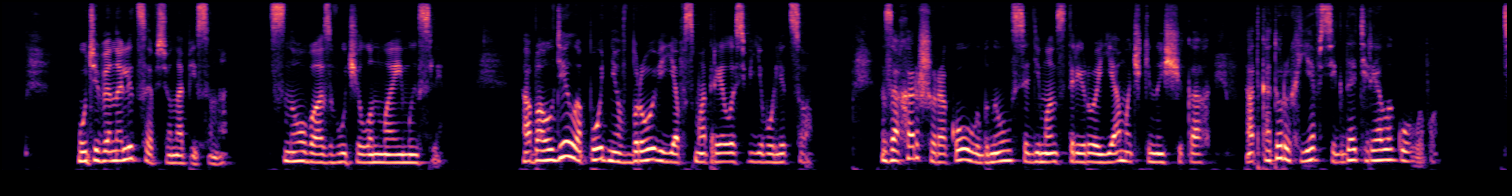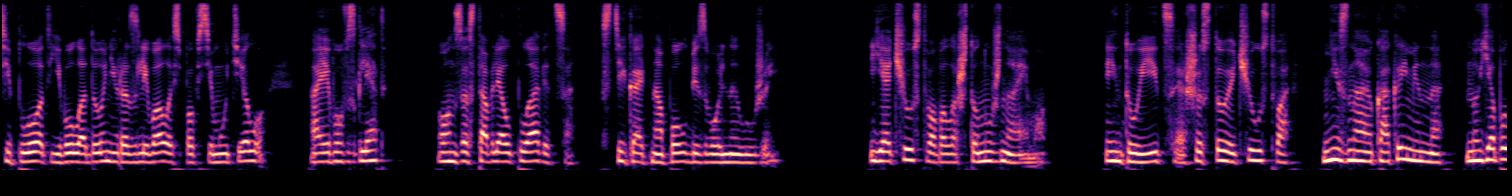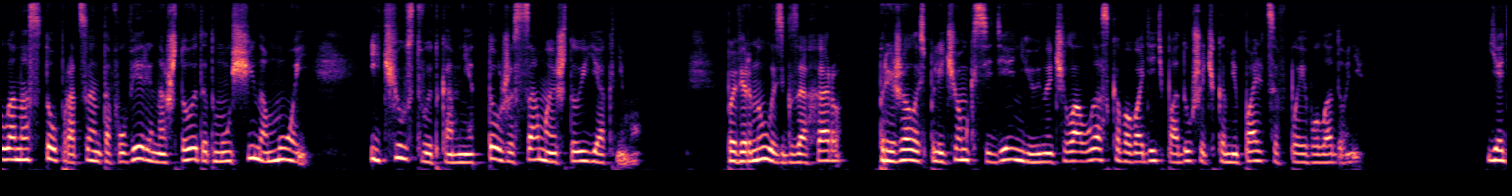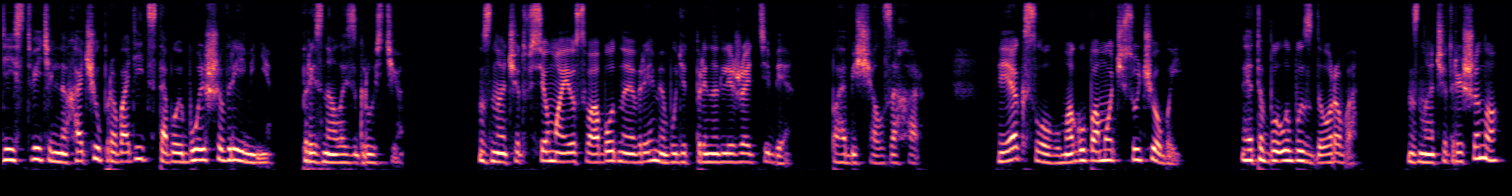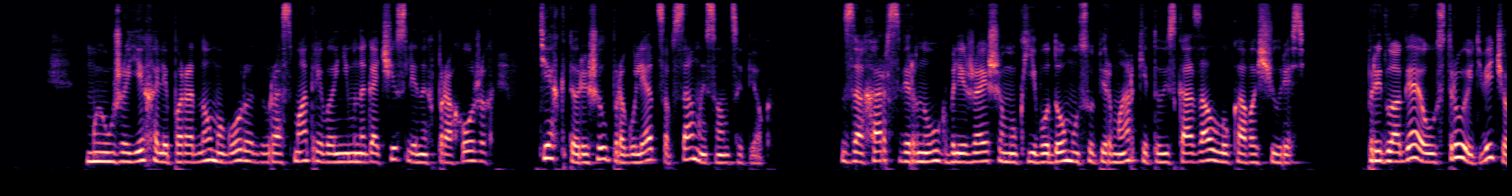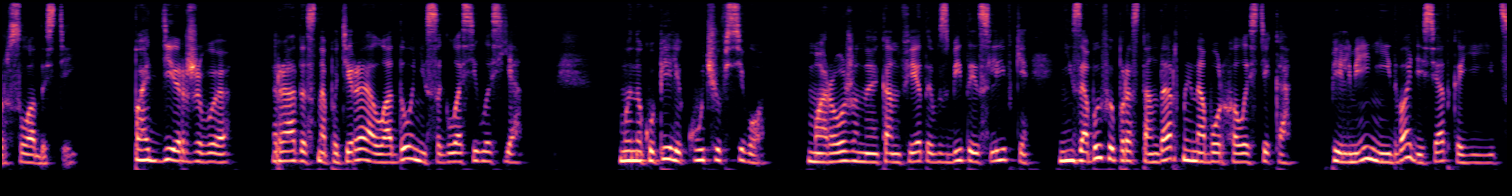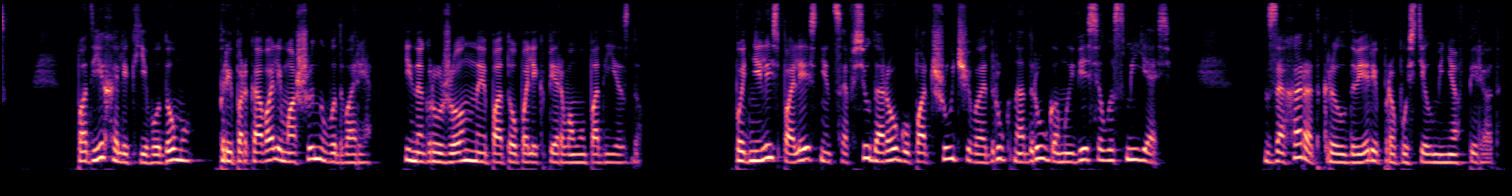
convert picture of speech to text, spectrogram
У тебя на лице все написано. Снова озвучил он мои мысли. Обалдело, подняв брови, я всмотрелась в его лицо. Захар широко улыбнулся, демонстрируя ямочки на щеках, от которых я всегда теряла голову. Тепло от его ладони разливалось по всему телу, а его взгляд он заставлял плавиться, стекать на пол безвольной лужей. Я чувствовала, что нужна ему. Интуиция, шестое чувство, не знаю, как именно, но я была на сто процентов уверена, что этот мужчина мой и чувствует ко мне то же самое, что и я к нему. Повернулась к Захару, прижалась плечом к сиденью и начала ласково водить подушечками пальцев по его ладони. «Я действительно хочу проводить с тобой больше времени», — призналась с грустью. «Значит, все мое свободное время будет принадлежать тебе», — пообещал Захар. «Я, к слову, могу помочь с учебой. Это было бы здорово. Значит, решено». Мы уже ехали по родному городу, рассматривая немногочисленных прохожих, тех, кто решил прогуляться в самый солнцепёк. Захар свернул к ближайшему к его дому супермаркету и сказал, лукаво щурясь: "Предлагаю устроить вечер сладостей". "Поддерживаю", радостно потирая ладони, согласилась я. Мы накупили кучу всего: мороженое, конфеты, взбитые сливки, не забыв и про стандартный набор холостяка: пельмени и два десятка яиц. Подъехали к его дому, припарковали машину во дворе и нагруженные потопали к первому подъезду. Поднялись по лестнице, всю дорогу подшучивая друг над другом и весело смеясь. Захар открыл дверь и пропустил меня вперед.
